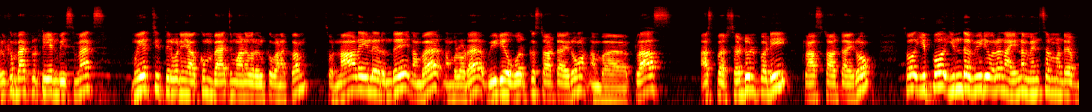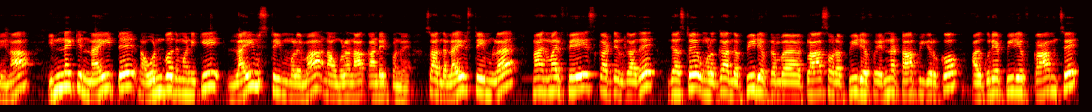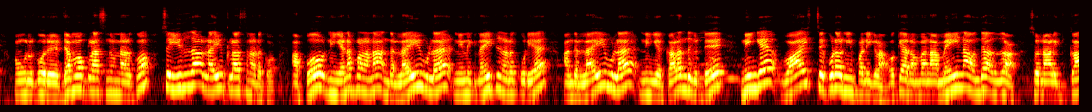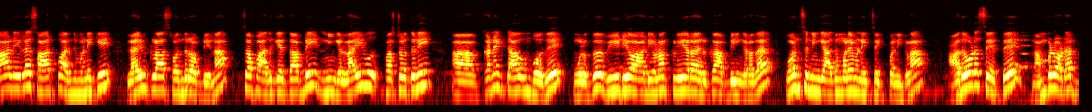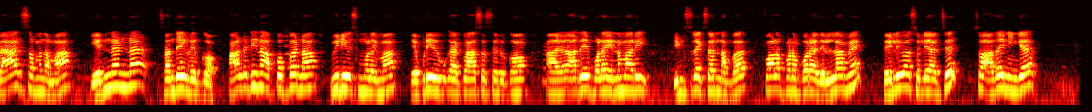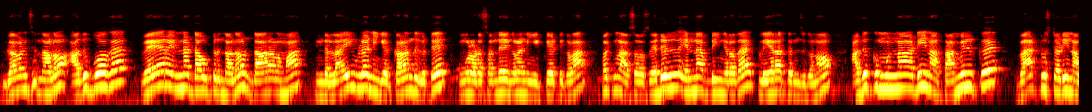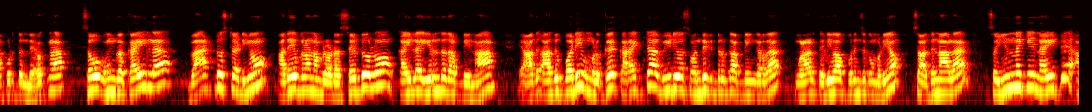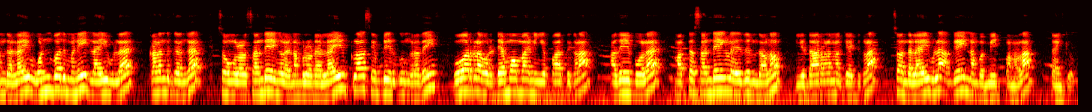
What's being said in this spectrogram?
Welcome back to TNPS max முயற்சி திருவணியாக்கும் batch மாணவர்களுக்கு வணக்கம். ஸோ நாளையிலிருந்து நம்ம நம்மளோட வீடியோ ஒர்க்கு ஸ்டார்ட் ஆயிரும். நம்ம கிளாஸ் ஆஸ் பர் ஷெட்யூல் படி கிளாஸ் ஸ்டார்ட் ஆயிரும். ஸோ இப்போ இந்த வீடியோவில் நான் என்ன மென்ஷன் பண்ணுறேன் அப்படின்னா இன்னைக்கு நைட்டு நான் ஒன்பது மணிக்கு லைவ் ஸ்ட்ரீம் மூலயமா நான் உங்களை நான் காண்டாக்ட் பண்ணுவேன். ஸோ அந்த லைவ் ஸ்ட்ரீமில் நான் இந்த மாதிரி ஃபேஸ் காட்டியிருக்காது ஜஸ்ட்டு உங்களுக்கு அந்த பிடிஎஃப் நம்ம கிளாஸோட பிடிஎஃப் என்ன டாபிக் இருக்கோ அதுக்குரிய பிடிஎஃப் காமிச்சு உங்களுக்கு ஒரு டெமோ கிளாஸ்ங்கிற நடக்கும். ஸோ இதுதான் லைவ் கிளாஸ் நடக்கும். அப்போது நீங்கள் என்ன பண்ணனா அந்த லைவில் இன்னைக்கு நைட்டு நடக்கக்கூடிய அந்த லைவில் நீங்கள் கலந்துக்கிட்டு நீங்கள் வாய்ஸ் செக் கூட நீங்கள் பண்ணிக்கலாம். ஓகே நம்ம நான் மெயினாக வந்து அதுதான். ஸோ நாளைக்கு காலையில் ஷார்ப்பாக அஞ்சு மணிக்கு லைவ் லைவ் கிளாஸ் வந்துடும் அப்படின்னா ஸோ அப்போ அதுக்கேற்றாப்படி நீங்கள் லைவ் ஃபஸ்ட் ஒருத்தனி கனெக்ட் ஆகும்போது உங்களுக்கு வீடியோ ஆடியோலாம் கிளியராக இருக்கா அப்படிங்கிறத ஒன்ஸ் நீங்கள் அது மூலயமா நீங்கள் செக் பண்ணிக்கலாம். அதோடு சேர்த்து நம்மளோட பேக் சம்மந்தமாக என்னென்ன சந்தேகங்கள் இருக்கும் ஆல்ரெடி நான் அப்பப்போ நான் வீடியோஸ் மூலயமா எப்படி கிளாஸஸ் இருக்கும் அதே போல் என்ன மாதிரி இன்ஸ்ட்ரக்ஷன் நம்ம ஃபாலோ பண்ண போகிறோம் அது எல்லாமே தெளிவாக சொல்லியாச்சு. ஸோ அதை நீங்கள் கவனிச்சிருந்தாலும் அது போக வேறு என்ன டவுட் இருந்தாலும் தாராளமாக இந்த லைவில் நீங்கள் கலந்துக்கிட்டு உங்களோட சந்தேகங்களை நீங்கள் கேட்டுக்கலாம். ஓகேங்களா? ஸோ ஷெடியூல் என்ன அப்படிங்கிறத கிளியராக தெரிஞ்சுக்கணும். அதுக்கு முன்னாடி நான் தமிழுக்கு வேர் டு ஸ்டடி நான் கொடுத்துருந்தேன். ஓகேங்களா? ஸோ உங்கள் கையில் வேர் டு ஸ்டடியும் அதே போல் நம்மளோட ஷெட்யூலும் கையில் இருந்தது அப்படின்னா அது அதுபடி உங்களுக்கு கரெக்டாக வீடியோஸ் வந்துக்கிட்டு இருக்கு அப்படிங்கிறத உங்களால் தெளிவாக புரிஞ்சுக்க முடியும். ஸோ அதனால ஸோ இன்னைக்கு நைட்டு அந்த லைவ் ஒன்பது மணி லைவ்ல கலந்துக்கங்க. ஸோ உங்களோட சந்தேகங்களை நம்மளோட லைவ் கிளாஸ் எப்படி இருக்குங்கிறதையும் ஓவரலாக ஒரு டெமோமாக நீங்கள் பார்த்துக்கலாம். அதே போல் மற்ற சந்தேகங்கள் எது இருந்தாலும் நீங்கள் தாராளமாக கேட்டுக்கலாம். ஸோ அந்த லைவில் அகைன் நம்ம மீட் பண்ணலாம். தேங்க்யூ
